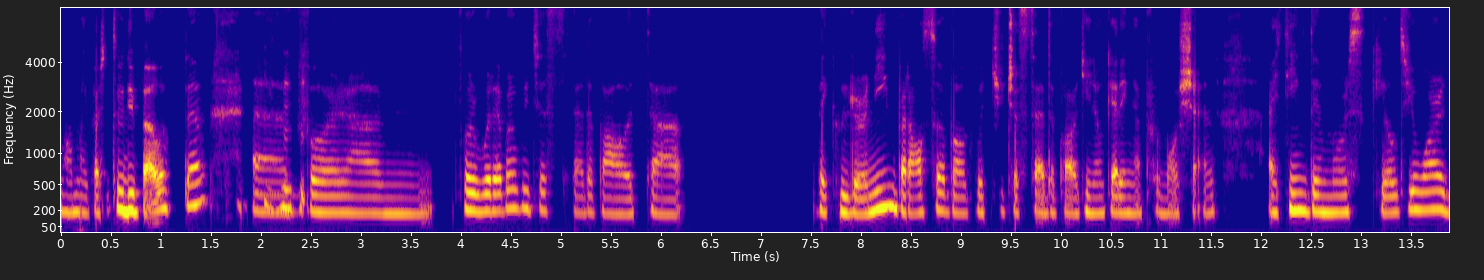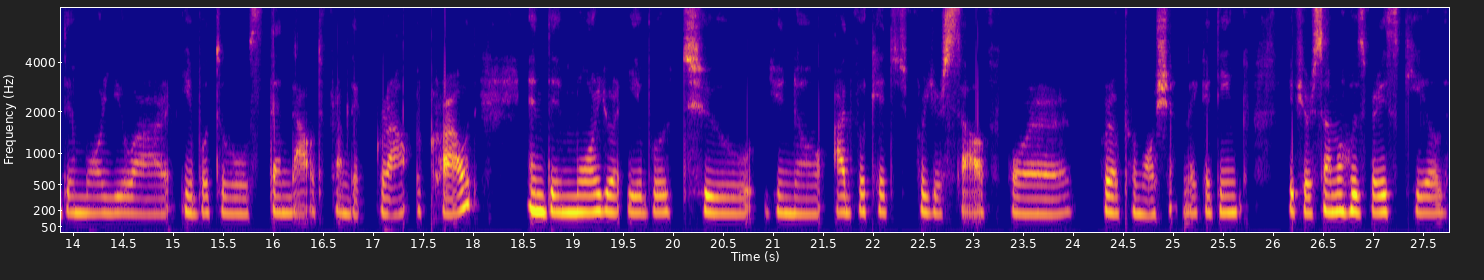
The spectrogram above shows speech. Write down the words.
Oh my gosh, to develop them uh, for um for whatever we just said about uh, like learning, but also about what you just said about, you know, getting a promotion. I think the more skilled you are, the more you are able to stand out from the ground, crowd, and the more you're able to, you know, advocate for yourself for for a promotion. Like I think if you're someone who's very skilled,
